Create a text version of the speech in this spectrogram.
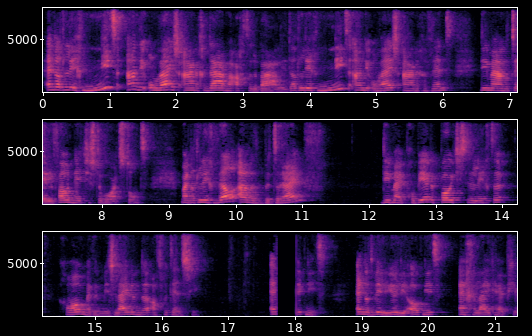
En dat ligt niet aan die onwijs aardige dame achter de balie. Dat ligt niet aan die onwijs aardige vent die mij aan de telefoon netjes te woord stond. Maar dat ligt wel aan het bedrijf die mij probeerde pootjes te lichten, gewoon met een misleidende advertentie. En dat wil ik niet. En dat willen jullie ook niet. En gelijk heb je.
